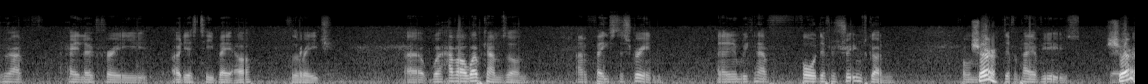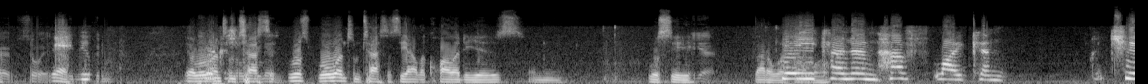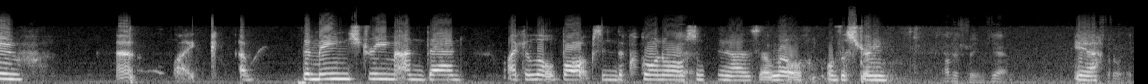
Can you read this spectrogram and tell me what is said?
who have Halo 3 ODST beta for the Reach, uh, we'll have our webcams on and face the screen. And then we can have four different streams going from Sure. different player views. There Sure. we Sorted. Yeah. People can- Yeah, we'll run some tests. We'll, we'll run some tests to see how the quality is, and we'll see. yeah. That'll work. Yeah, you well. can um, have like um, two, uh, like a, the mainstream and then like a little box in the corner Yeah. or something as a little other stream. Other streams, yeah. Yeah. Sorted.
